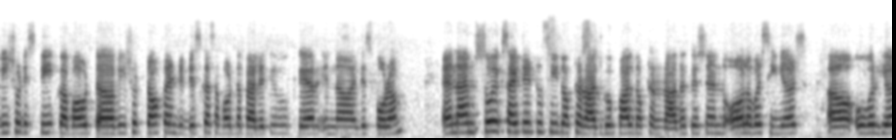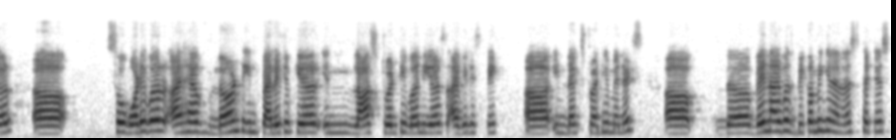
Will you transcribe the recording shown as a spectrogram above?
we should speak about, uh, we should talk and discuss about the palliative care in uh, this forum. And I'm so excited to see Dr. Rajgopal, Dr. Radhakrishnan, all our seniors uh, over here. Uh, so whatever I have learned in palliative care in last 21 years, I will speak in next 20 minutes. The when I was becoming an anesthetist,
